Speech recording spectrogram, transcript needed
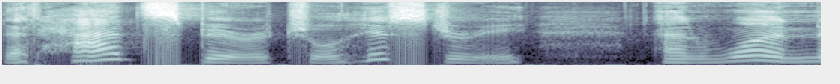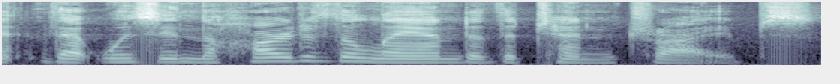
that had spiritual history and one that was in the heart of the land of the ten tribes.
